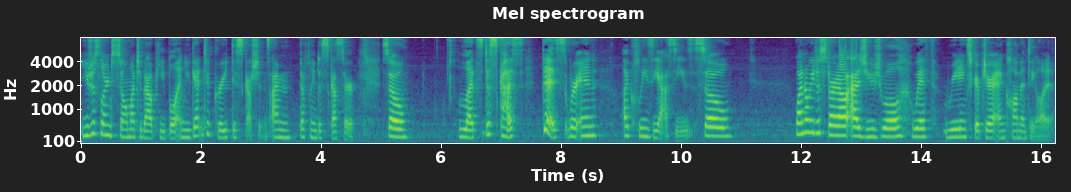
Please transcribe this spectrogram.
you just learn so much about people and you get into great discussions. I'm definitely a discusser. So, let's discuss this. We're in Ecclesiastes. So, why don't we just start out as usual with reading scripture and commenting on it?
